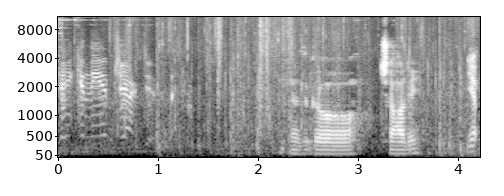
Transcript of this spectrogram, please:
taken the objective. Let's go Charlie. Yep.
